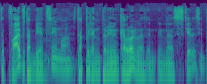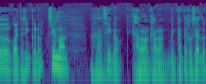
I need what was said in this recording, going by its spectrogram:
5 también. Simón, Está peleando también bien cabrón en las, en, en las ¿qué era? 145, ¿no? Simón. Ajá, sí, no. Cabrón, cabrón. Me encanta José Aldo.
